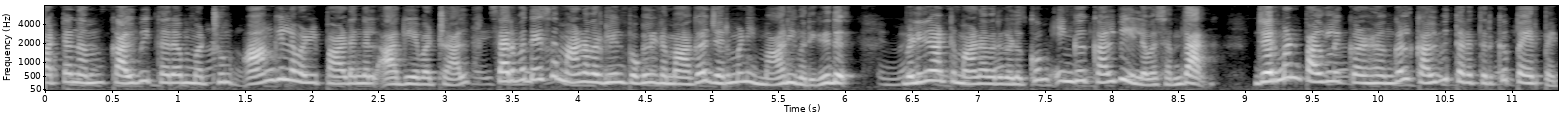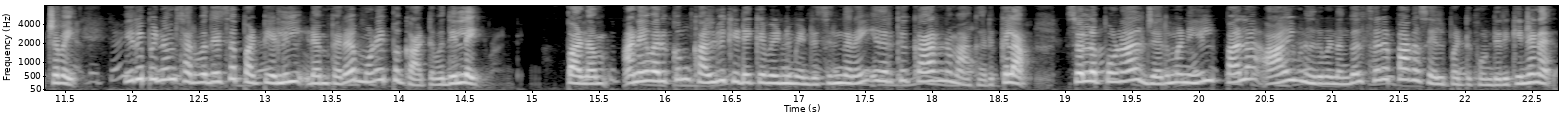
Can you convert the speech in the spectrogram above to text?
கட்டணம் கல்வித்தரம் மற்றும் ஆங்கில வழி பாடங்கள் ஆகியவற்றால் சர்வதேச மாணவர்களின் புகலிடமாக ஜெர்மனி மாறி வருகிறது. வெளிநாட்டு மாணவர்களுக்கும் இங்கு கல்வி இலவசம்தான். ஜெர்மன் பல்கலைக்கழகங்கள் கல்வித்தரத்திற்கு பெயர் பெற்றவை. இருப்பினும் சர்வதேச பட்டியலில் இடம்பெற முனைப்பு காட்டுவதில்லை. பணம் அனைவருக்கும் கல்வி கிடைக்க வேண்டும் என்ற சிந்தனை இதற்கு காரணமாக இருக்கலாம். சொல்லப்போனால் ஜெர்மனியில் பல ஆய்வு நிறுவனங்கள் சிறப்பாக செயல்பட்டுக் கொண்டிருக்கின்றன.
